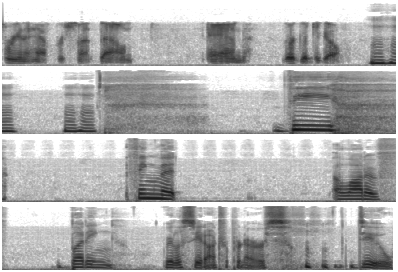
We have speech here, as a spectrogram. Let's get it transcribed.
three and a half percent down and they're good to go. Mm-hmm. Mm-hmm. The thing that a lot of budding real estate entrepreneurs do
